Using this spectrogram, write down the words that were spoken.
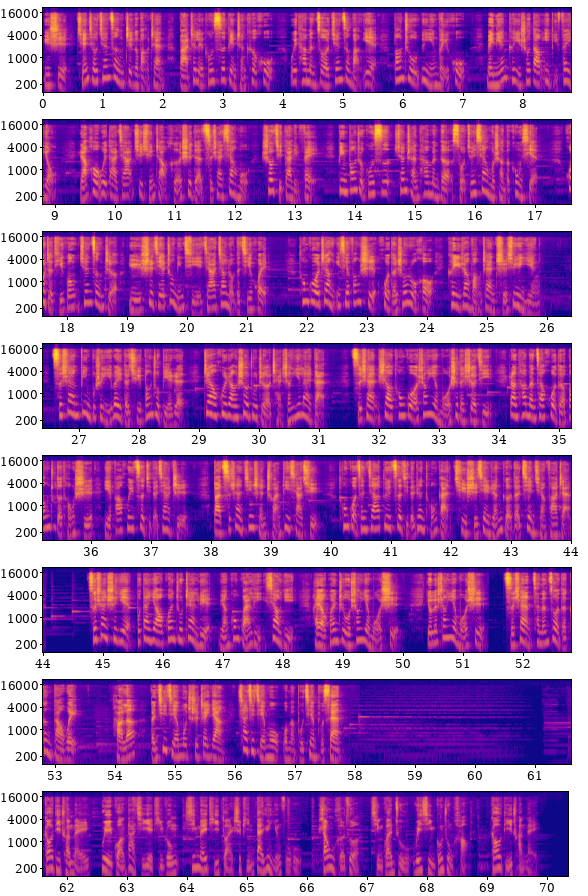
于是，全球捐赠这个网站把这类公司变成客户，为他们做捐赠网页，帮助运营维护，每年可以收到一笔费用，然后为大家去寻找合适的慈善项目，收取代理费，并帮助公司宣传他们的所捐项目上的贡献，或者提供捐赠者与世界著名企业家交流的机会。通过这样一些方式获得收入后，可以让网站持续运营。慈善并不是一味的去帮助别人，这样会让受助者产生依赖感。慈善是要通过商业模式的设计，让他们在获得帮助的同时，也发挥自己的价值，把慈善精神传递下去。通过增加对自己的认同感，去实现人格的健全发展。慈善事业不但要关注战略、员工管理、效益，还要关注商业模式。有了商业模式。慈善才能做得更到位。好了，本期节目就是这样，下期节目我们不见不散。高迪传媒为广大企业提供新媒体短视频代运营服务，商务合作请关注微信公众号“高迪传媒”。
